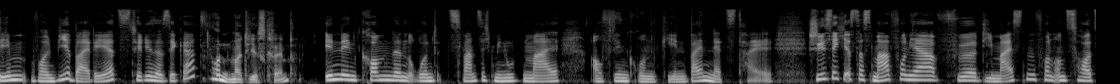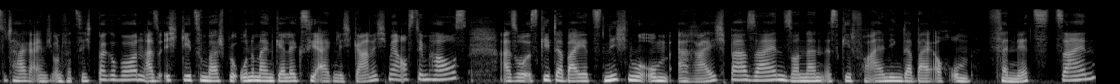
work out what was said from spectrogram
dem wollen wir beide jetzt, Theresa Sickert und Matthias Kremp, in den kommenden rund 20 Minuten mal auf den Grund gehen bei Netzteil. Schließlich ist das Smartphone ja für die meisten von uns heutzutage eigentlich unverzichtbar geworden. Also ich gehe zum Beispiel ohne mein Galaxy eigentlich gar nicht mehr aus dem Haus. Also es geht dabei jetzt nicht nur um erreichbar sein, sondern es geht vor allen Dingen dabei auch um vernetzt sein.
